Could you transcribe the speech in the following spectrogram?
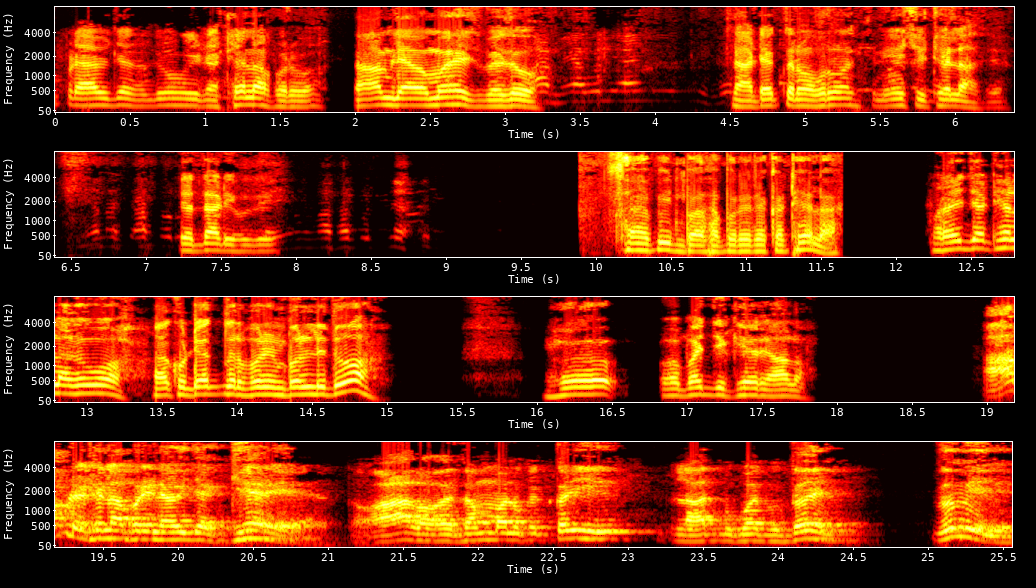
આપણે આવી જતા ડુંગળીના ઠેલા ફરવા આમ લે આવે મહેશભાઈ જો. ના ટ્રેક્ટરમાં ફરવાનું છે એસી ઠેલા છે. તે દાડી સુધી. ચા પીને પાછા ભરી રેખા ઠેલા. ભરાઈ જા ઠેલા જુઓ આખું ટ્રેક્ટર ભરીને ભરી લીધું હવે ભાજી ઘેરે હાલો. આપણે ઠેલા ભરીને આવી જાય ઘેરે. તો હાલ હવે જમવાનું કંઈક કરી એટલે હાથ બુક ધોઈ ધોઈને જમી લે.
